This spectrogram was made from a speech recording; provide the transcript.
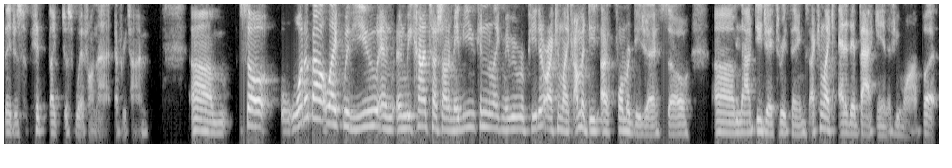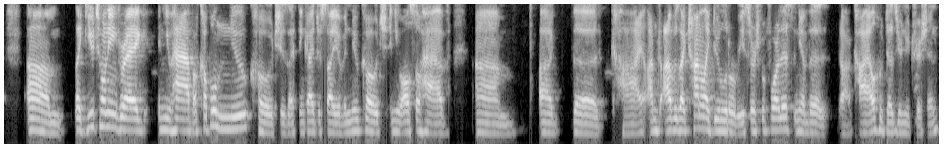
they just hit like just whiff on that every time. Um, so what about like with you and, and we kind of touched on it. Maybe you can like maybe repeat it or I can like, I'm a, D, a former DJ. So, um, now DJ three things, I can like edit it back in if you want, but, um, like you, Tony and Greg, and you have a couple new coaches. I think I just saw you have a new coach and you also have, um, uh, the Kyle. I'm, I was like trying to like do a little research before this, and you have the uh, Kyle who does your nutrition.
